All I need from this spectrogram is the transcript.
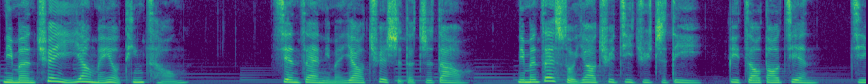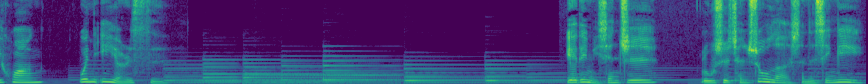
你们却一样没有听从。现在你们要确实的知道，你们在所要去寄居之地，必遭刀剑、饥荒、瘟疫而死。耶利米先知如实陈述了神的心意，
